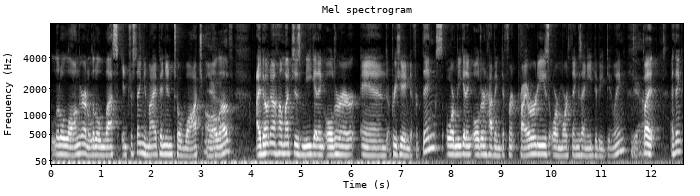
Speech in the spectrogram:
a little longer and a little less interesting, in my opinion, to watch all of. I don't know how much is me getting older and appreciating different things, or me getting older and having different priorities or more things I need to be doing. Yeah. But I think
